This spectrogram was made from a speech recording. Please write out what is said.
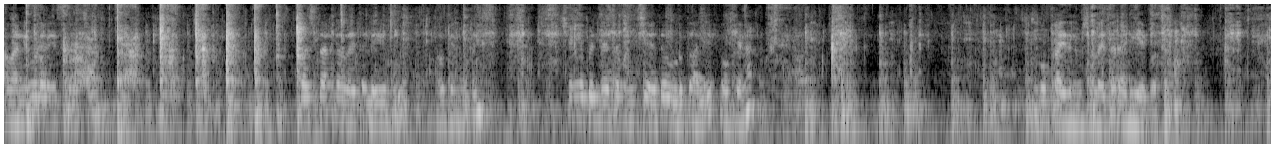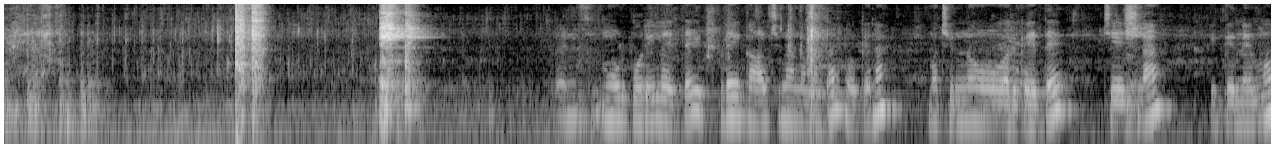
అవన్నీ కూడా వేసుకోవచ్చు. ప్రస్తుతానికి అవి అయితే లేవు. ఓకేనా ఫ్రెండ్స్ శనగపిండి అయితే మంచిగా అయితే ఉడకాలి. ఓకేనా? ఇంకొక ఐదు నిమిషాలు అయితే రెడీ అయిపోతుంది ఫ్రెండ్స్ మూడు పూరీలు అయితే ఇప్పుడే కాల్చిన అన్నమాట. ఓకేనా? మా చిన్న వరకు అయితే చేసిన. ఇక్కడనేమో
